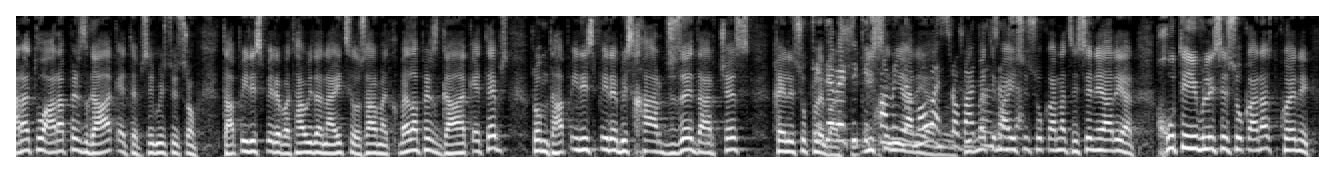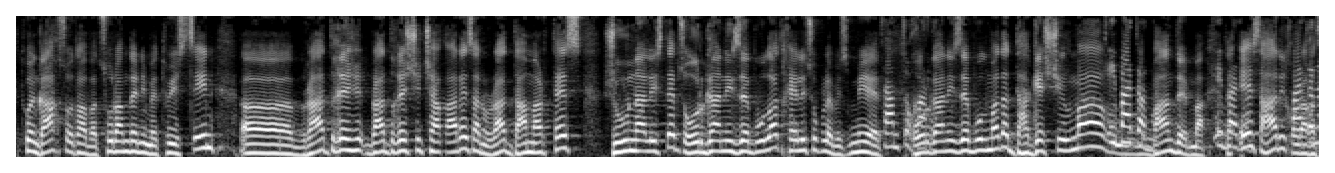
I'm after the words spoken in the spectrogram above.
არათუ არაფერს გააკეთებს იმისთვის რომ დაპირისპირება თავიდან აიცილოს არამედ ყველაფერს გააკეთებს რომ დაპირისპირების ხარჯზე დარჩეს ხელისუფლებაში. ისინი არიან 17 მაისის უკანაც ისინი არიან. 5 ივლისის უკანაც თქვენი თქვენ გახსოვთ ალბათ სულ რამდენიმე თვის წინ რა დღე რა დღეში ჩაყარეს ანუ რა დამართეს ჟურნალისტებს ორგანიზებულად ხელისუფლების მიერ. ორგანიზებულმა და დაგეშილმა ბანდებმა. და ეს არ იყო რაღაც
